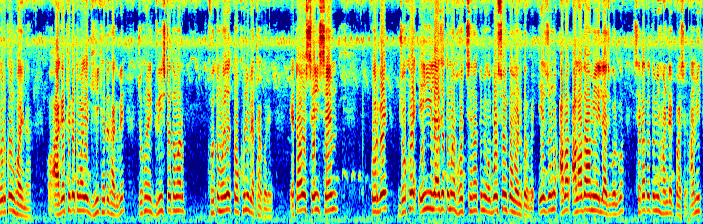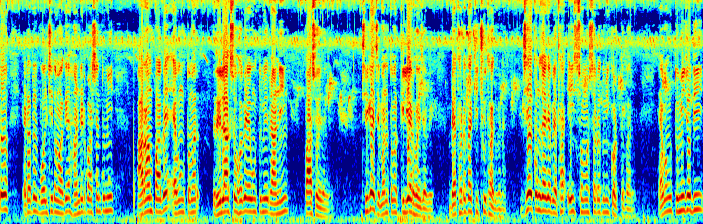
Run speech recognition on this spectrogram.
ওরকম হয় না। আগে থেকে তোমাকে ঘি খেতে থাকবে, যখন এই গ্রিসটা তোমার খতম হয়ে যায় তখনই ব্যথা করে। এটাও সেই সেম করবে, যখন এই ইলাজে তোমার হচ্ছে না, তুমি অবশ্যই কমেন্ট করবে। এর জন্য আবার আলাদা আমি ইলাজ বলব, সেটাতে তুমি হান্ড্রেড পার্সেন্ট আমি তো এটাতে বলছি তোমাকে হান্ড্রেড পার্সেন্ট তুমি আরাম পাবে এবং তোমার রিল্যাক্সও হবে এবং তুমি রানিং পাস হয়ে যাবে। ঠিক আছে? মানে তোমার ক্লিয়ার হয়ে যাবে। ব্যথাটা কিছু থাকবে না। যে কোনো জায়গায় ব্যথা, এই সমস্যাটা তুমি করতে পারো। এবং তুমি যদি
